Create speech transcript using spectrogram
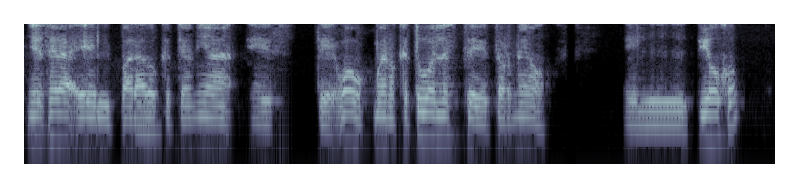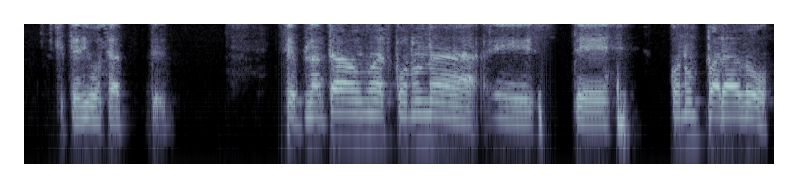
Y ese era el parado que tenía, este, bueno, que tuvo en este torneo el Piojo, que te digo, o sea, se plantaba más con una, este, con un parado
